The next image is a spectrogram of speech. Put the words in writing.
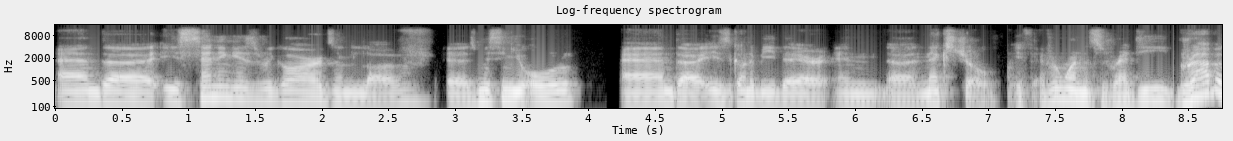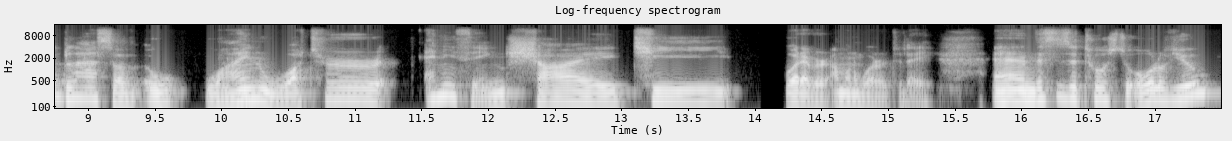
and uh, he's sending his regards and love. Uh, he's missing you all, and uh, he's going to be there in uh, next show. If everyone is ready, grab a glass of wine, water, anything, chai, tea, whatever. I'm on water today, and this is a toast to all of you.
